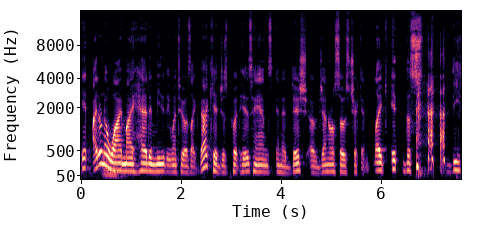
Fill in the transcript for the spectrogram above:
It. I don't know why my head immediately went to. I was like, that kid just put his hands in a dish of General Tso's chicken. Like it. The the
